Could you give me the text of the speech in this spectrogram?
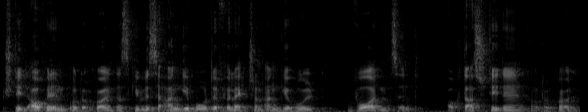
Steht auch in den Protokollen. Dass gewisse Angebote vielleicht schon angeholt worden sind. Auch das steht in den Protokollen.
